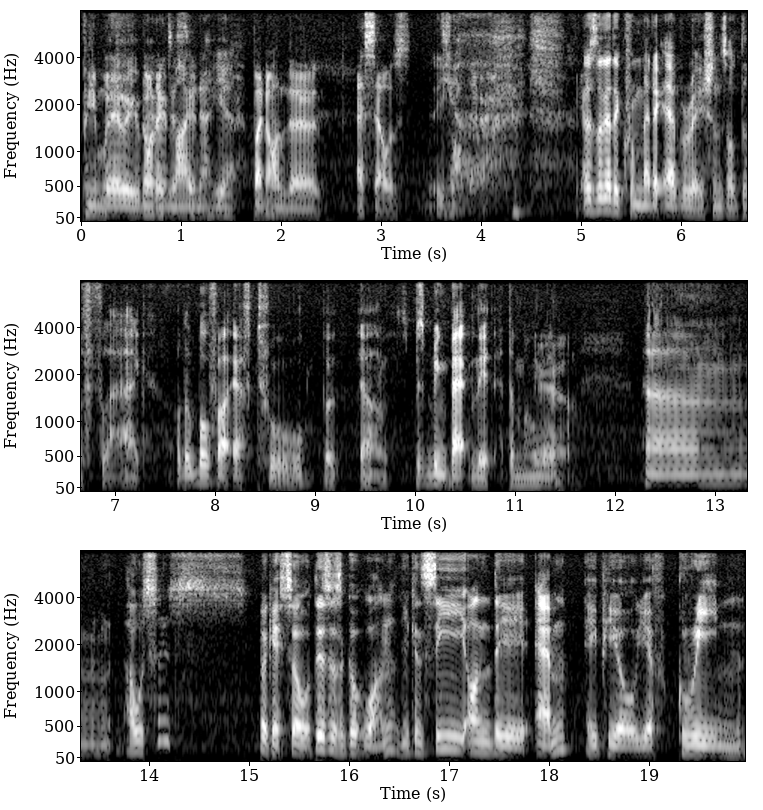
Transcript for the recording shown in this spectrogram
pretty much Very, very minor, yeah. But on the SLs, it's Yeah. not there. Let's look at the chromatic aberrations of the flag. Although both are f2, but yeah, it's being backlit at the moment. Um, I would say. Okay, so this is a good one. You can see on the M APO you have green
